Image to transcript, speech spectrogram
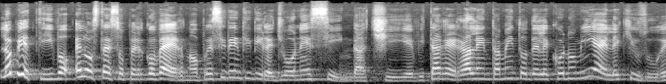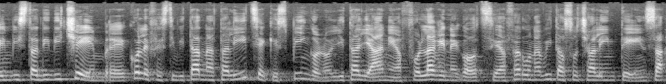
L'obiettivo è lo stesso per governo, presidenti di regione e sindaci, evitare il rallentamento dell'economia e le chiusure in vista di dicembre, con le festività natalizie che spingono gli italiani a affollare i negozi e a fare una vita sociale intensa,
